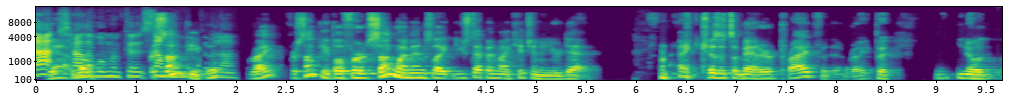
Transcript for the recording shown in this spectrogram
That's yeah, how well, the woman feels. Some, some people, right? For some people, for some women, it's like you step in my kitchen and you're dead, right? Because it's a matter of pride for them, right? But you know,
